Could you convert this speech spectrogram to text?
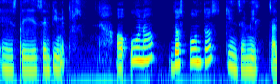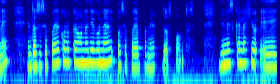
este, centímetros o 1, 2 puntos, 15.000. ¿sale? Entonces se puede colocar una diagonal o se puede poner dos puntos. Y una escala eh,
